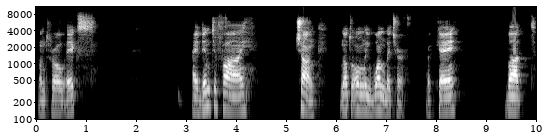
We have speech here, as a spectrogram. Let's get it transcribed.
control X identify chunk not only one letter okay but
